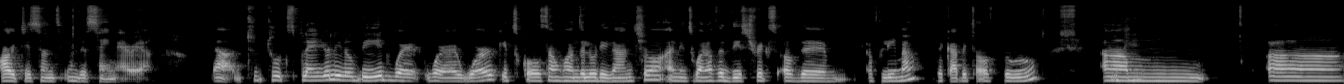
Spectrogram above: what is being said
artisans in the same area. Uh, to, to explain you a little bit where, where I work, it's called San Juan de Lurigancho, and it's one of the districts of the of Lima, the capital of Peru. Um, okay. uh,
